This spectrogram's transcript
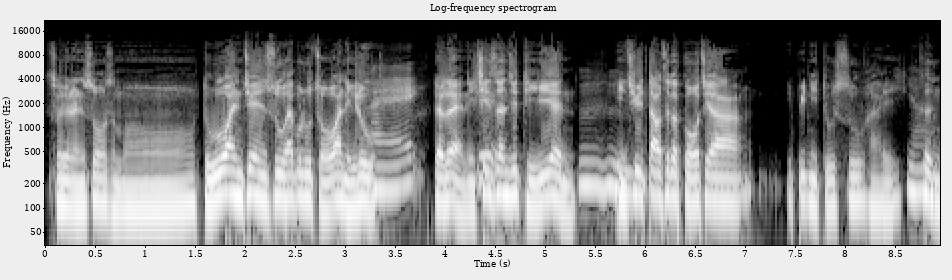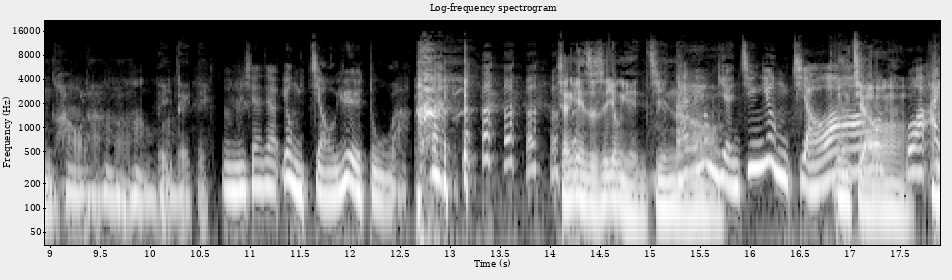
所以人说什么读万卷书还不如走万里路，哎，对不对？你亲身去体验，嗯，你去到这个国家。你比你读书还更好啦！对对对，我们现在要用脚阅读啊，像燕子是用眼睛啊，用眼睛用脚啊，用脚啊，哇，爱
